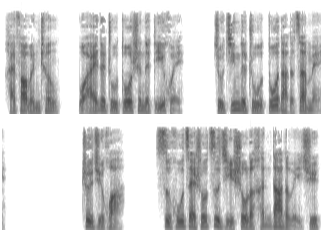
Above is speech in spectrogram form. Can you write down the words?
还发文称：“我挨得住多深的诋毁，就经得住多大的赞美。”这句话。似乎在说自己受了很大的委屈，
